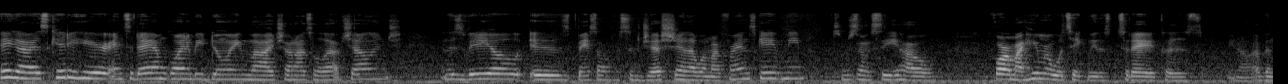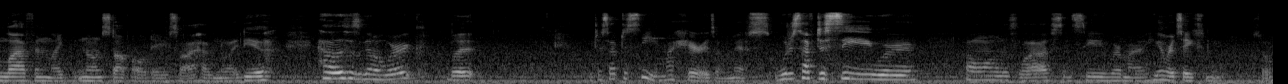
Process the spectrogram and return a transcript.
Hey guys, Kitty here, and today I'm going to be doing my Try Not to Laugh challenge. And this video is based off a suggestion that one of my friends gave me. So I'm just going to see how far my humor will take me this, today, because, you know, I've been laughing like non-stop all day, so I have no idea how this is going to work. But we'll just have to see. My hair is a mess. We'll just have to see where, how long this lasts and see where my humor takes me. So,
